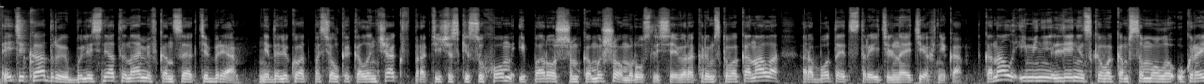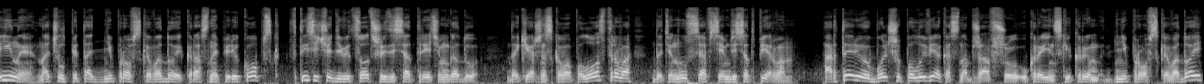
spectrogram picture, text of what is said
Эти кадры были сняты нами в конце октября. Недалеко от поселка Каланчак, в практически сухом и поросшем камышом русле Северо-Крымского канала работает строительная техника. Канал имени Ленинского комсомола Украины начал питать Днепровской водой Красноперекопск в 1963 году. До Керченского полуострова дотянулся в 1971 Артерию, больше полувека снабжавшую украинский Крым Днепровской водой,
